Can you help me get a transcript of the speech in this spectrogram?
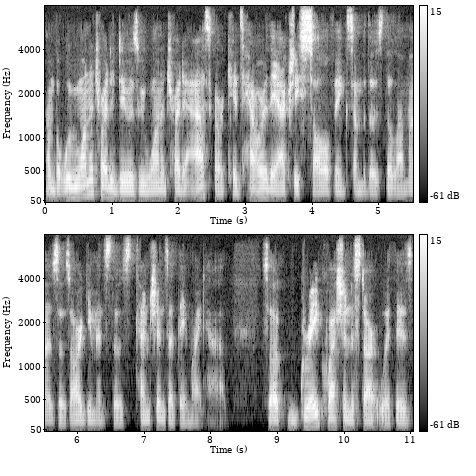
Um, but what we want to try to do is we want to try to ask our kids how are they actually solving some of those dilemmas, those arguments, those tensions that they might have. So, a great question to start with is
